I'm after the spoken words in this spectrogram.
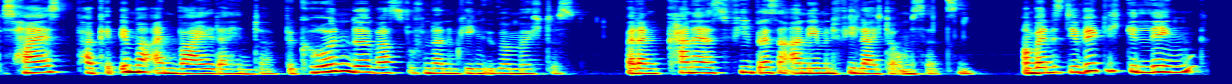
Das heißt, packe immer ein Weil dahinter. Begründe, was du von deinem Gegenüber möchtest. Weil dann kann er es viel besser annehmen, viel leichter umsetzen. Und wenn es dir wirklich gelingt,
